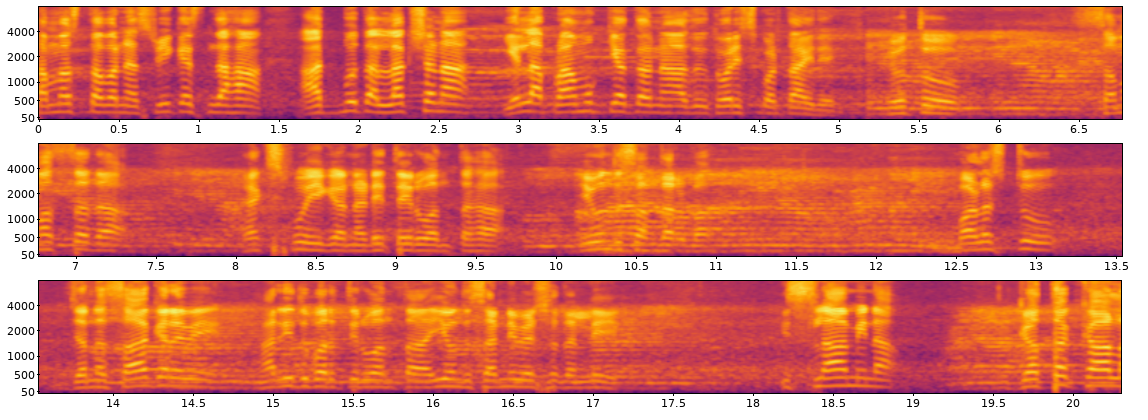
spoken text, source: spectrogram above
ಸಮಸ್ತವನ್ನು ಸ್ವೀಕರಿಸಿದಂತಹ ಅದ್ಭುತ ಲಕ್ಷಣ, ಎಲ್ಲ ಪ್ರಾಮುಖ್ಯತೆಯನ್ನು ಅದು ತೋರಿಸಿಕೊಡ್ತಾ ಇದೆ. ಇವತ್ತು ಸಮಸ್ತದ ಎಕ್ಸ್ಪೋ ಈಗ ನಡೀತಿರುವಂತಹ ಈ ಒಂದು ಸಂದರ್ಭ ಭಾಳಷ್ಟು ಜನಸಾಗರವೇ ಹರಿದು ಬರ್ತಿರುವಂಥ ಈ ಒಂದು ಸನ್ನಿವೇಶದಲ್ಲಿ ಇಸ್ಲಾಮಿನ ಗತಕಾಲ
